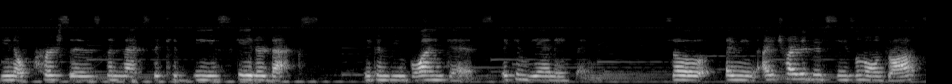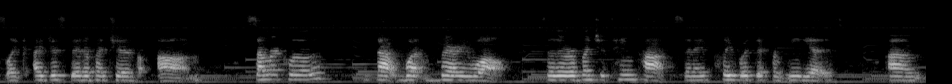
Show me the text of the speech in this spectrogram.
you know purses the next it could be skater decks it can be blankets it can be anything so, I mean, I try to do seasonal drops. Like I just did a bunch of um, summer clothes that went very well. So there were a bunch of tank tops, and I played with different medias. Um,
